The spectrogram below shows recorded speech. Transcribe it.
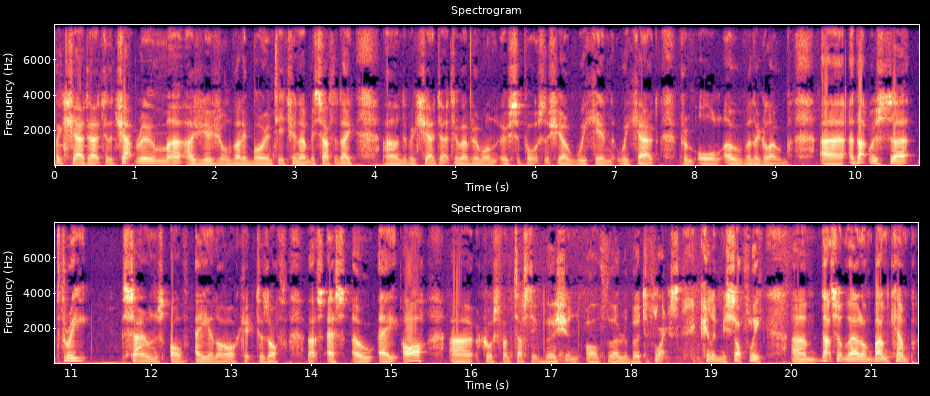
Big shout out to the chat room, uh, as usual, very buoyant teaching every Saturday. And a big shout out to everyone who supports the show week in, week out from all over the globe. Uh, that was uh, three Sounds of A&R kicked us off. That's S-O-A-R. Uh, of course, fantastic version of uh, Roberta Flack's Killing Me Softly. Um, that's up there on Bandcamp.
